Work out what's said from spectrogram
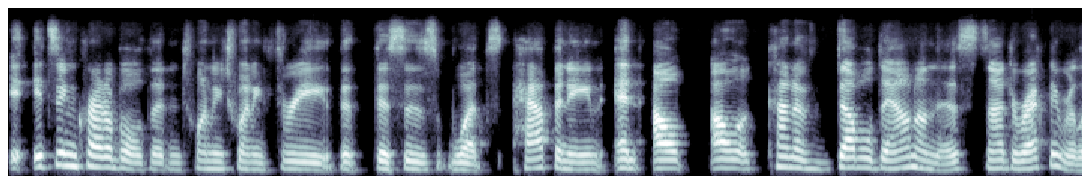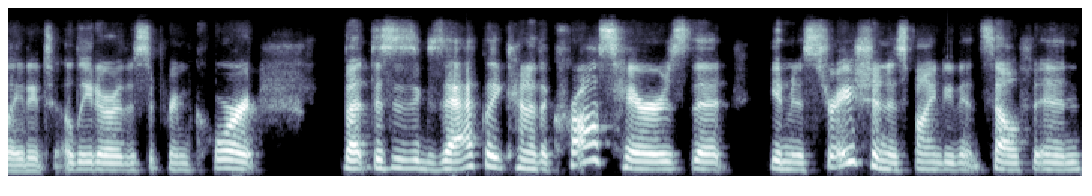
it, it's incredible that in 2023 that this is what's happening. And I'll I'll kind of double down on this. It's not directly related to Alito or the Supreme Court, but this is exactly kind of the crosshairs that the administration is finding itself in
